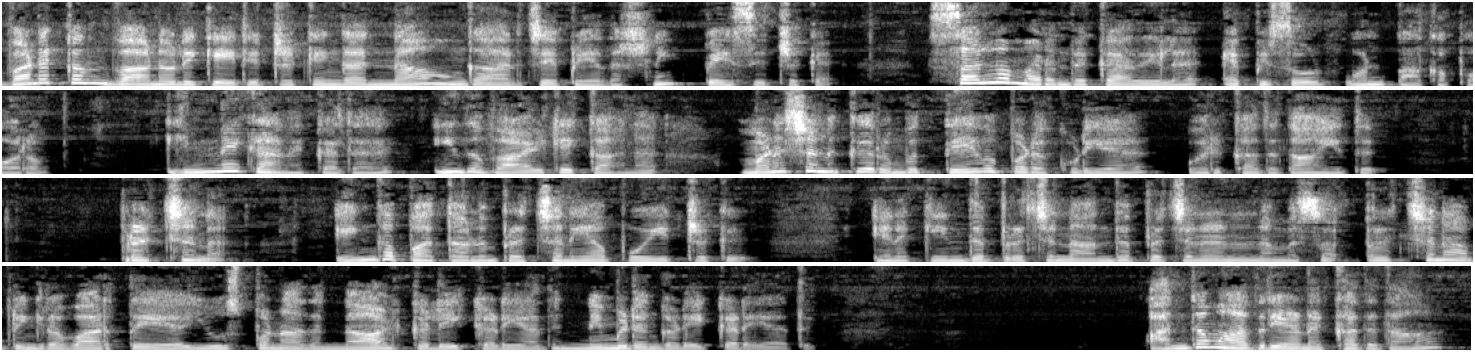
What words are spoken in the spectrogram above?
வணக்கம் வானொலி கேட்டுட்டு இருக்கீங்க நான் உங்க ஆர்ஜே பிரியதர்ஷினி பேசிட்டு இருக்கேன் சொல்ல மறந்த கதையில எபிசோட் ஒன் பார்க்க போறோம். இன்னைக்கான கதை இந்த வாழ்க்கைக்கான மனுஷனுக்கு ரொம்ப தேவைப்படக்கூடிய ஒரு கதை தான் இது. பிரச்சனை. எங்க பார்த்தாலும் பிரச்சனையா போயிட்டு இருக்கு எனக்கு இந்த பிரச்சனை அந்த பிரச்சனைன்னு நம்ம சொ- பிரச்சனை அப்படிங்கிற வார்த்தையை யூஸ் பண்ணாத நாட்களே கிடையாது நிமிடங்களே கிடையாது. அந்த மாதிரியான கதை தான்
